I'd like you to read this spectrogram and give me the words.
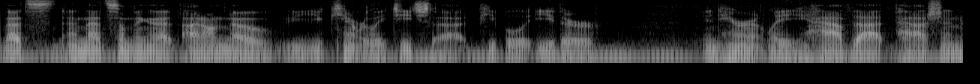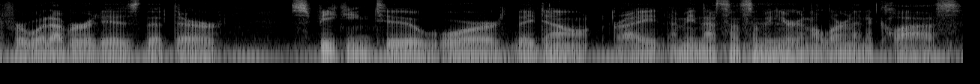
That's and that's something that I don't know. You can't really teach that. People either inherently have that passion for whatever it is that they're speaking to, or they don't. Right? I mean, that's not something you're going to learn in a class.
